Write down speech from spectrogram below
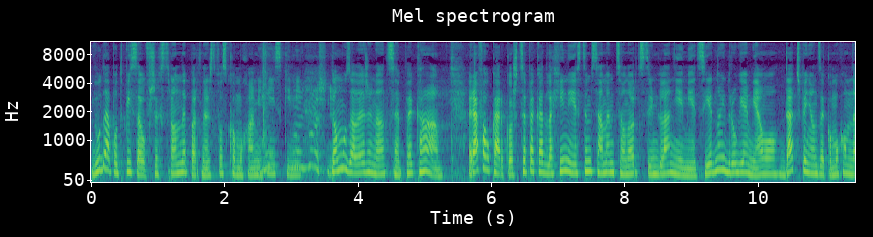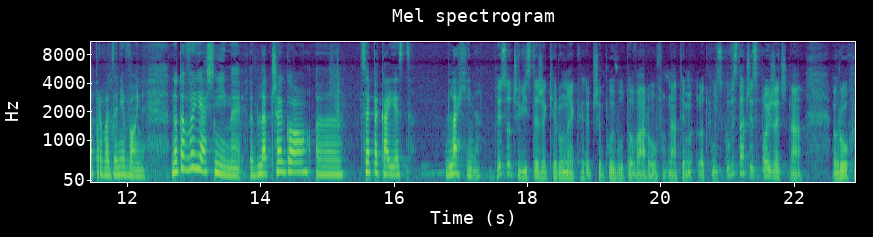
Duda podpisał wszechstronne partnerstwo z komuchami chińskimi. no i właśnie. To mu zależy na CPK. Rafał Karkosz. CPK dla Chin jest tym samym, co Nord Stream dla Niemiec. Jedno i drugie miało dać pieniądze komuchom na prowadzenie wojny. No to wyjaśnijmy, dlaczego e, CPK jest dla Chin. To jest oczywiste, że kierunek przepływu towarów na tym lotnisku wystarczy spojrzeć na ruch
